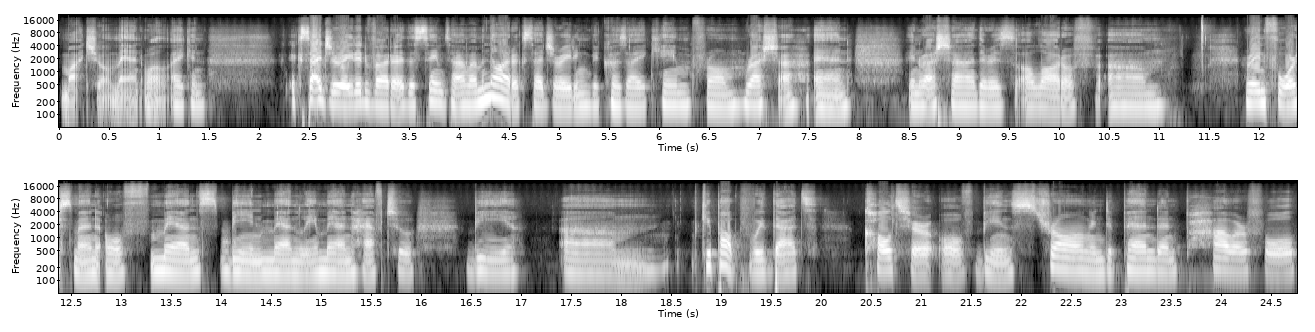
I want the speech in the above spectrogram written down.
macho man. Well i can exaggerate it but at the same time i'm not exaggerating because i came from russia. And in russia there is a lot of um, reinforcement of men's being manly. Men have to be um, keep up with that culture of being strong, independent, powerful,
